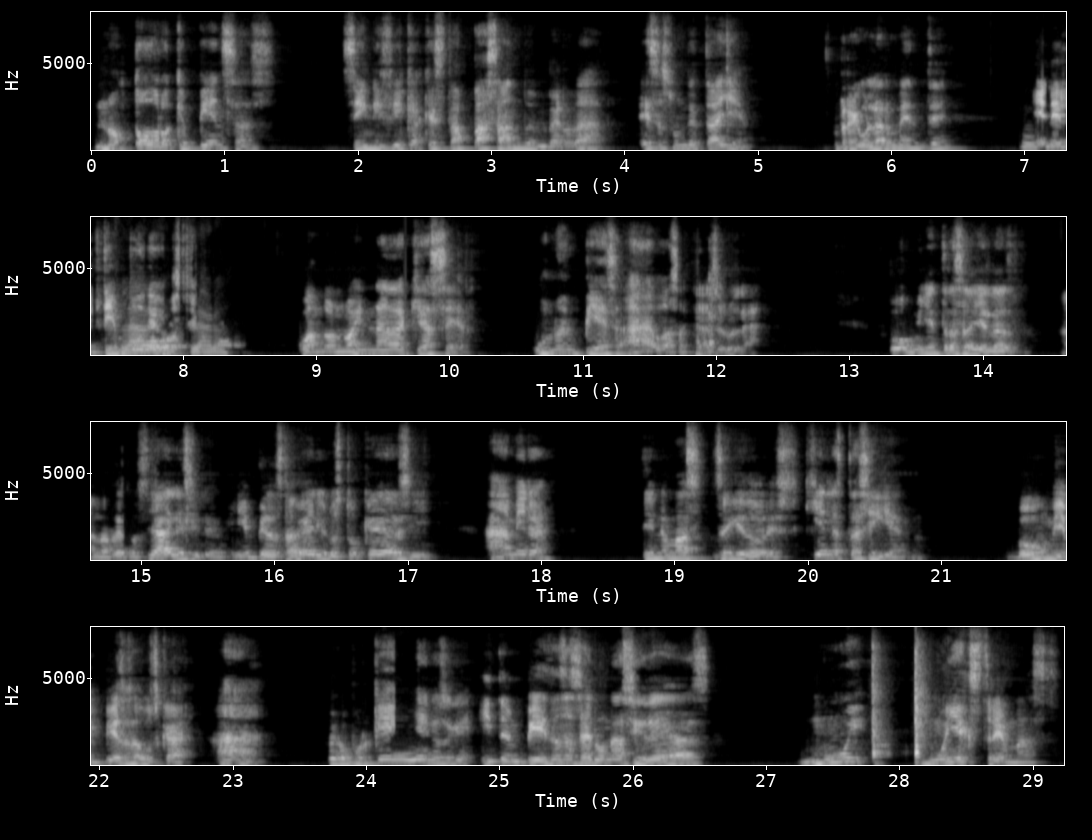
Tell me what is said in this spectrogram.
no todo lo que piensas significa que está pasando en verdad. Ese es un detalle. Regularmente, mm, en el tiempo de ocio, cuando no hay nada que hacer, uno empieza, ah, voy a sacar el celular. Pum, y entras ahí a las, a las redes sociales y, empiezas a ver y los toqueas y, ah, mira, tiene más seguidores. ¿Quién le está siguiendo? Boom, y empiezas a buscar. Ah, pero ¿por qué? Y no sé qué. Y te empiezas a hacer unas ideas muy, muy extremas,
